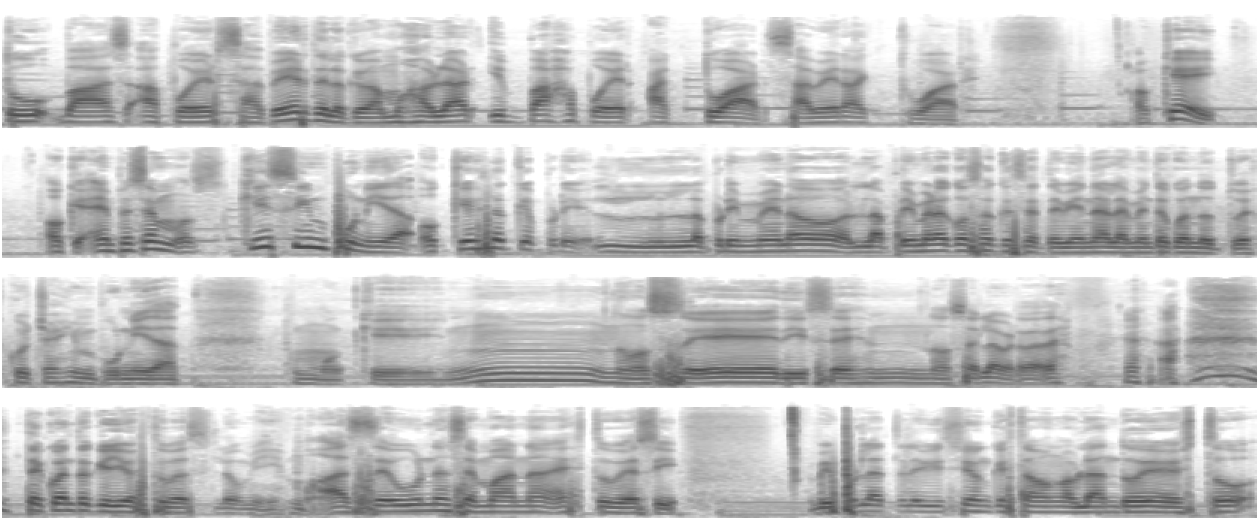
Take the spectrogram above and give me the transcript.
tú vas a poder saber de lo que vamos a hablar y vas a poder actuar, saber actuar. Ok, ok, empecemos. ¿Qué es impunidad? ¿O qué es lo que la, primera, la primera cosa que se te viene a la mente cuando tú escuchas impunidad? Como que, mm, no sé, dices, mm, no sé la verdad. te cuento que yo estuve así lo mismo. Hace una semana estuve así. Vi por la televisión que estaban hablando de esto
